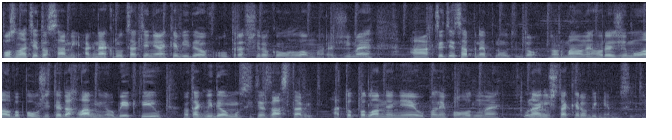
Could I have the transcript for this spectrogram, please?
Poznáte to sami, ak nakrúcate nejaké video v ultra širokouhlom režime a chcete sa prepnúť do normálneho režimu alebo použiť teda hlavný objektív, no tak video musíte zastaviť a to podľa mňa nie je úplne pohodlné, tu na nič také robiť nemusíte.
